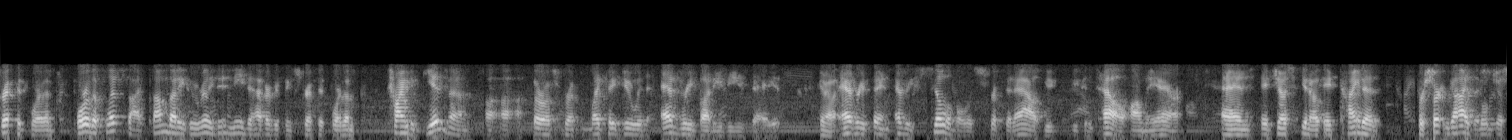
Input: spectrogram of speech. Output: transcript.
scripted for them, or the flip side, somebody who really didn't need to have everything scripted for them, trying to give them a, a, a thorough script like they do with everybody these days. You know, everything, every syllable is scripted out. You you can tell on the air, and it just you know it kind of for certain guys it'll just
